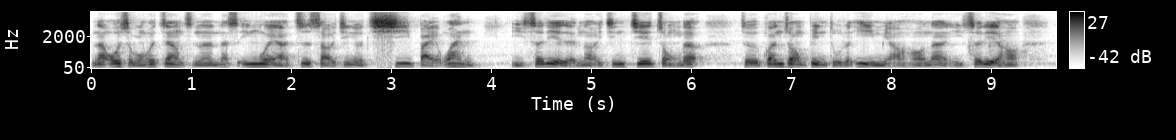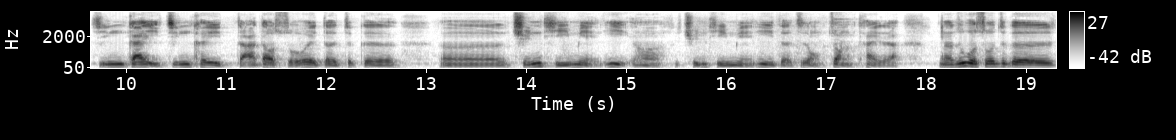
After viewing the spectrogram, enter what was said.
那为什么会这样子呢？那是因为啊，至少已经有七百万以色列人哦，已经接种了这个冠状病毒的疫苗哈。那以色列哈，应该已经可以达到所谓的这个呃群体免疫啊，群体免疫的这种状态了。那如果说这个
